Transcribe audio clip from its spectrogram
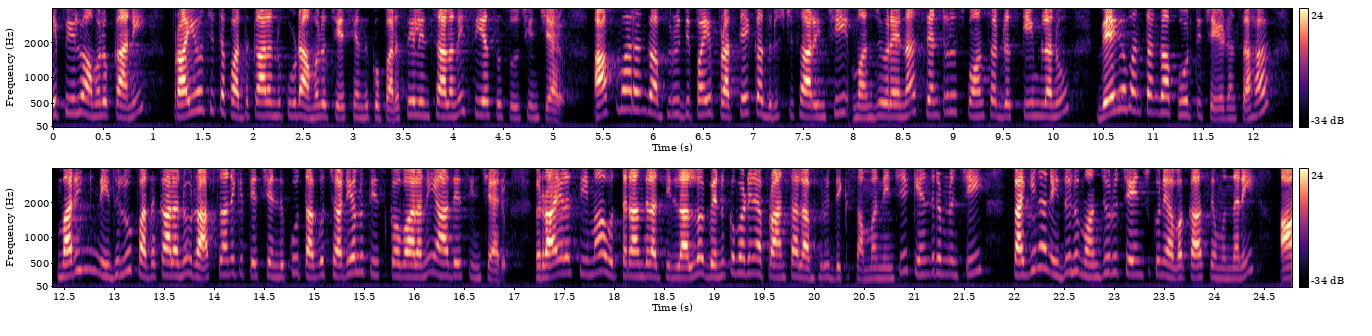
ఏపీలో అమలు కాని ప్రాయోజిత పథకాలను కూడా అమలు చేసేందుకు పరిశీలించాలని సీఎస్ సూచించారు. ఆక్వారంగ అభివృద్ధిపై ప్రత్యేక దృష్టి సారించి మంజూరైన సెంట్రల్ స్పాన్సర్డ్ స్కీమ్లను వేగవంతంగా పూర్తి చేయడం సహా మరిన్ని నిధులు పథకాలను రాష్ట్రానికి తెచ్చేందుకు తగు చర్యలు తీసుకోవాలని ఆదేశించారు. రాయలసీమ ఉత్తరాంధ్ర జిల్లాల్లో వెనుకబడిన ప్రాంతాల అభివృద్ధికి సంబంధించి కేంద్రం నుంచి తగిన నిధులు మంజూరు చేయించుకునే అవకాశం ఉందని ఆ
